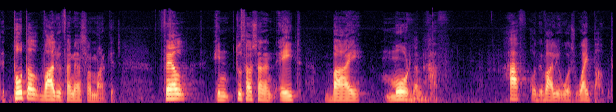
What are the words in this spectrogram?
the total value of financial markets, fell in 2008 by more than half half of the value was wiped out.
